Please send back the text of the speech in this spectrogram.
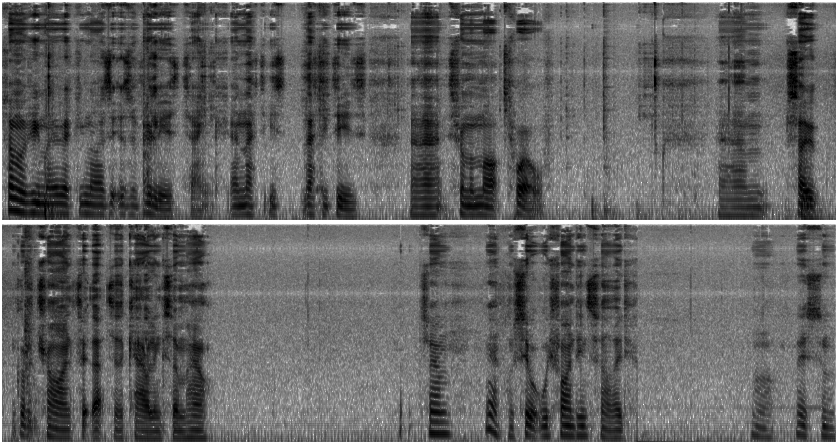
some of you may recognise it as a Villiers tank and that is that it is. Uh, it's from a Mark 12 um, so I've got to try and fit that to the cowling somehow. But um, yeah we'll see what we find inside. Oh, there's some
